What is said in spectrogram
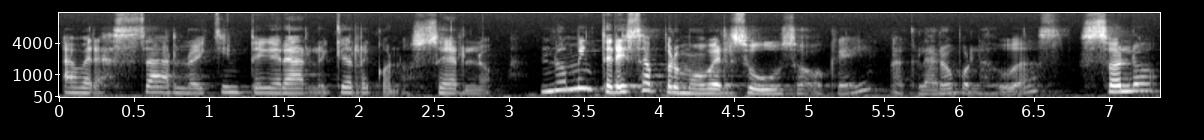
abrazarlo, hay que integrarlo, hay que reconocerlo. No me interesa promover su uso, ¿ok? Aclaro por las dudas. Solo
